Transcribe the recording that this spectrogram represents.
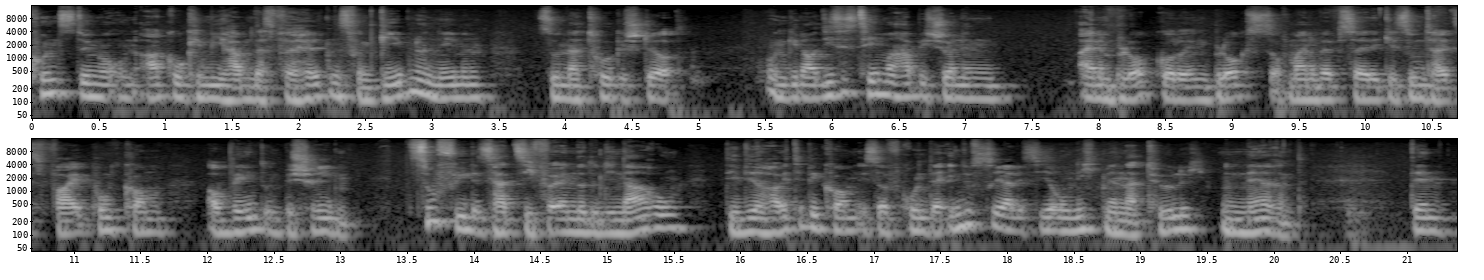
Kunstdünger und Agrochemie haben das Verhältnis von Geben und Nehmen so naturgestört. Und genau dieses Thema habe ich schon in einem Blog oder in Blogs auf meiner Webseite gesundheitsfrei.com erwähnt und beschrieben. Zu vieles hat sich verändert und die Nahrung, die wir heute bekommen, ist aufgrund der Industrialisierung nicht mehr natürlich und nährend. Denn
